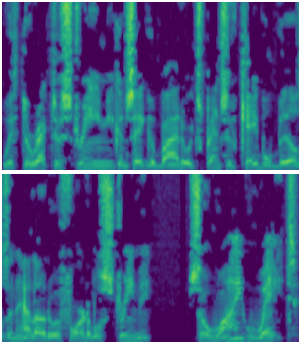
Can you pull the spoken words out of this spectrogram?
With DIRECTV Stream, you can say goodbye to expensive cable bills and hello to affordable streaming. So why wait?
